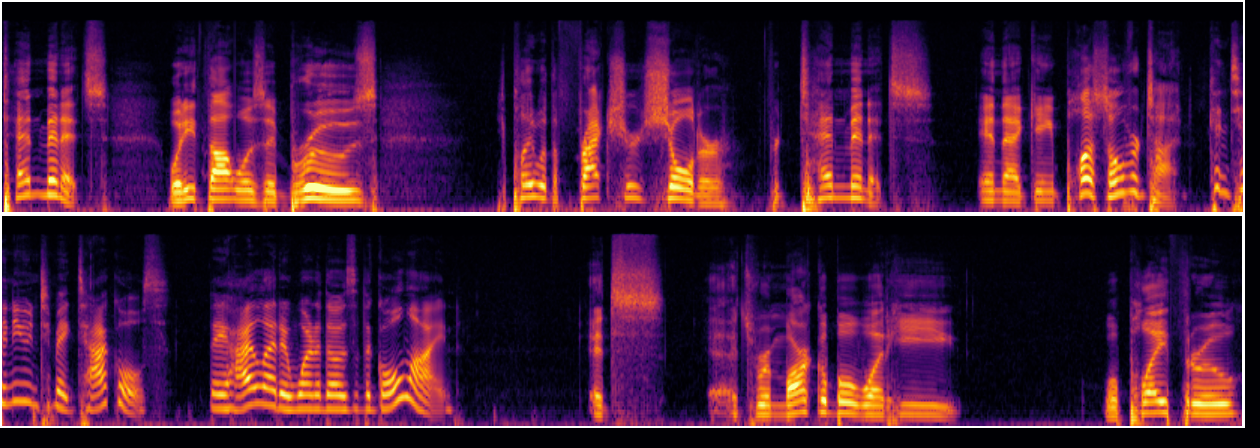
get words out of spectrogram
10 minutes. What he thought was a bruise. He played with a fractured shoulder for 10 minutes in that game, plus overtime. Continuing to make tackles. They highlighted one of those at the goal line. It's it's remarkable what he will play through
